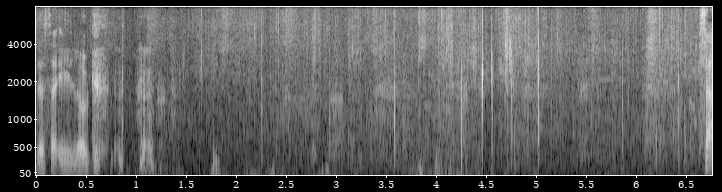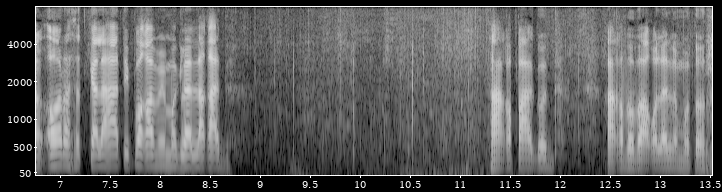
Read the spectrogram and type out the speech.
dyan sa ilog. Isang oras at kalahati po kami maglalakad. Nakakapagod. Kakababa ko lang ng motor.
